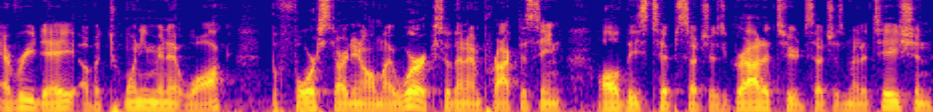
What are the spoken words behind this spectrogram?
every day of a 20 minute walk before starting all my work. So then I'm practicing all these tips, such as gratitude, such as meditation,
